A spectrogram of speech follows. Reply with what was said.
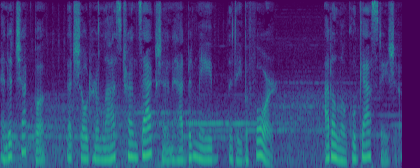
and a checkbook that showed her last transaction had been made the day before at a local gas station.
